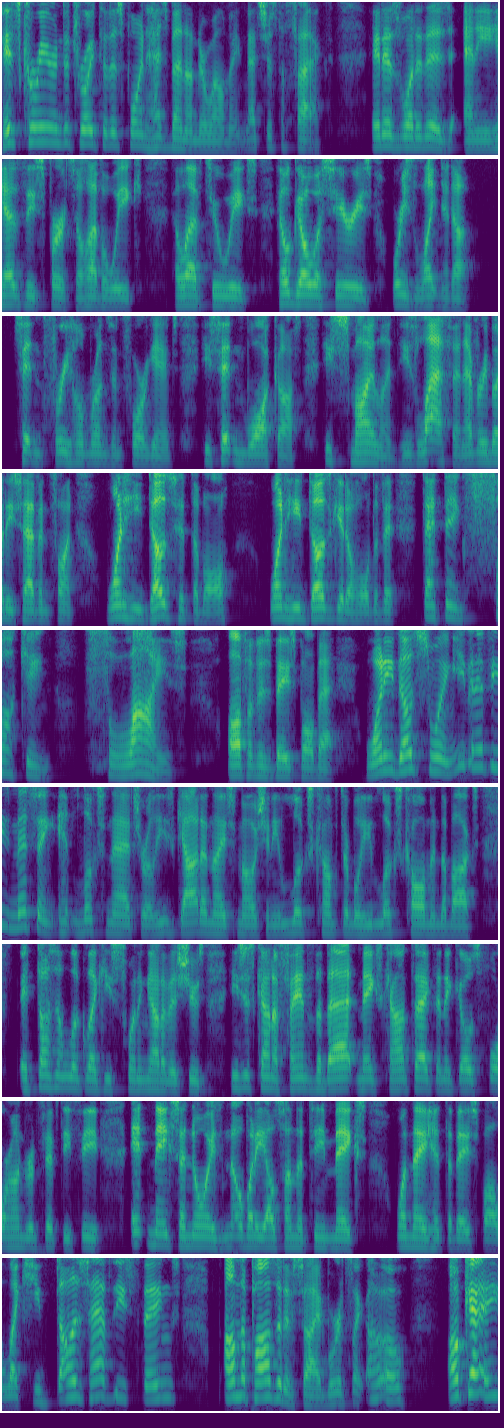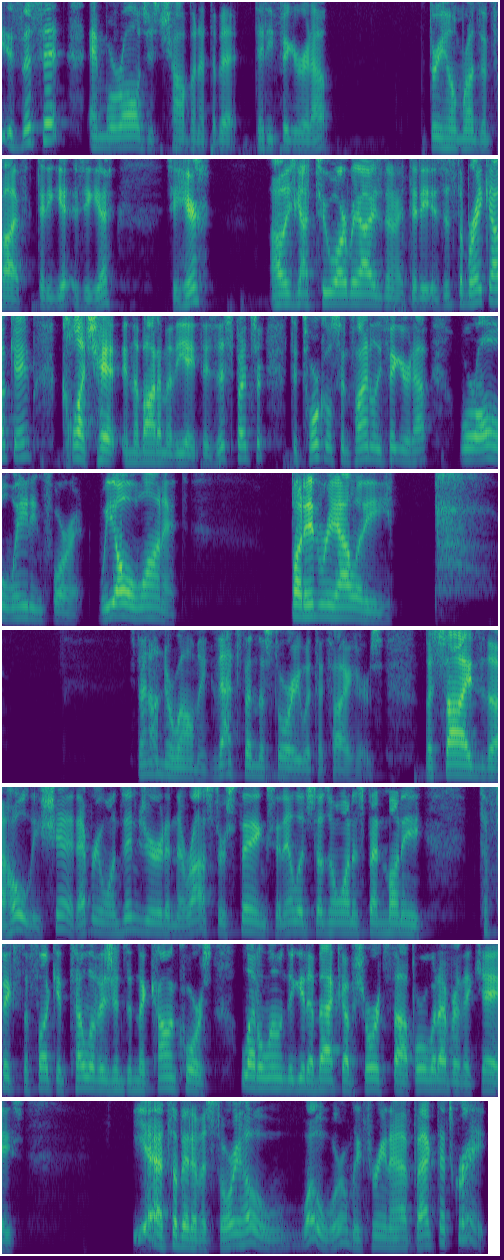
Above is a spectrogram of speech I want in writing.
His career in Detroit to this point has been underwhelming. That's just a fact. It is what it is. And he has these spurts. He'll have a week, he'll have two weeks, he'll go a series where he's lighting it up. He's hitting three home runs in four games. He's hitting walk-offs. He's smiling. He's laughing. Everybody's having fun. When he does hit the ball, when he does get a hold of it, that thing fucking flies off of his baseball bat. When he does swing, even if he's missing, it looks natural. He's got a nice motion. He looks comfortable. He looks calm in the box. It doesn't look like he's swinging out of his shoes. He just kind of fans the bat, makes contact, and it goes 450 feet. It makes a noise nobody else on the team makes when they hit the baseball. Like he does have these things on the positive side where it's like, oh, okay, is this it? And we're all just chomping at the bit. Did he figure it out? Three home runs in five. Did he get? Is he get? Is he here? Oh, he's got two RBIs tonight. Did he? Is this the breakout game? Clutch hit in the bottom of the eighth. Is this Spencer? Did Torkelson finally figure it out? We're all waiting for it. We all want it. But in reality, it's been underwhelming. That's been the story with the Tigers. Besides the holy shit, everyone's injured and the roster stinks, and Ilitch doesn't want to spend money to fix the fucking televisions in the concourse, let alone to get a backup shortstop or whatever the case. Yeah, it's a bit of a story. Oh, whoa, we're only three and a half back. That's great.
